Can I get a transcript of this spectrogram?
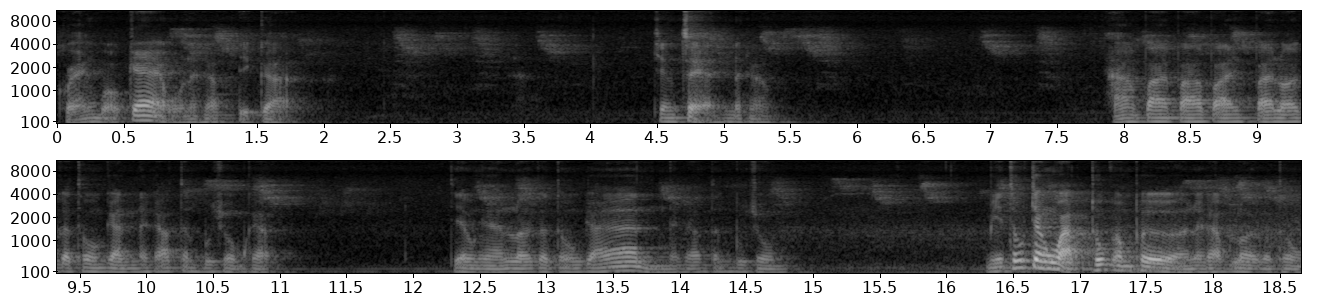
แขวงบ่อแก้วนะครับ ติกะเชียงแสนนะครับ อาไปไปไปไปลอยกระทงกันนะครับท่านผู้ชมครับ เที่ยวงานลอยกระทงกันนะครับท่านผู้ชม มีทุกจังหวัดทุกอำเภอนะครับลอยกระทง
